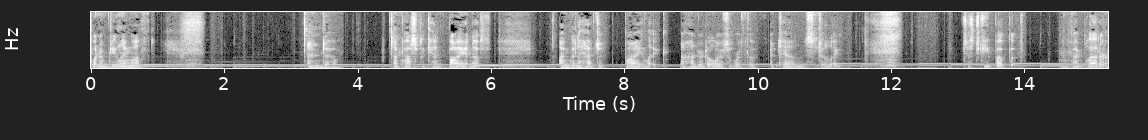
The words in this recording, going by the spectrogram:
what I'm dealing with. And, um, I possibly can't buy enough. I'm gonna have to buy like a hundred dollars worth of attends to like just keep up with my bladder.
